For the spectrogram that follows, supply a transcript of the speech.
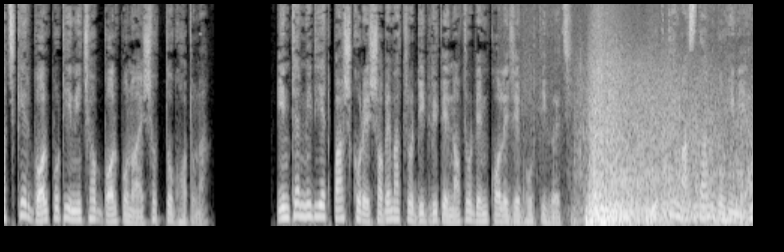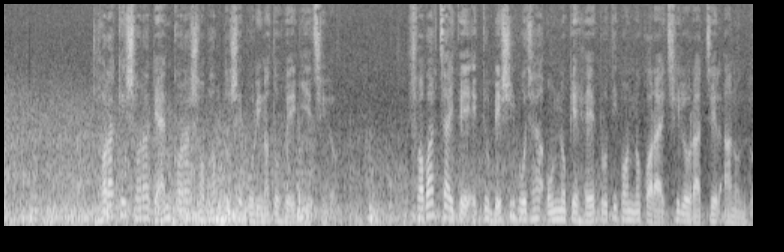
আজকের গল্পটি নিছক গল্প নয়, সত্য ঘটনা। ইন্টারমিডিয়েট পাশ করে সবেমাত্র ডিগ্রিতে নটরডেম কলেজে ভর্তি হয়েছি। মুক্তি মাস্তান বহিমিয়া ধরাকে সরা জ্ঞান করা স্বভাব তো সে পরিণত হয়ে গিয়েছিল। সবার চাইতে একটু বেশি বোঝা অন্যকে হেয় প্রতিপন্ন করায় ছিল রাজ্যের আনন্দ।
